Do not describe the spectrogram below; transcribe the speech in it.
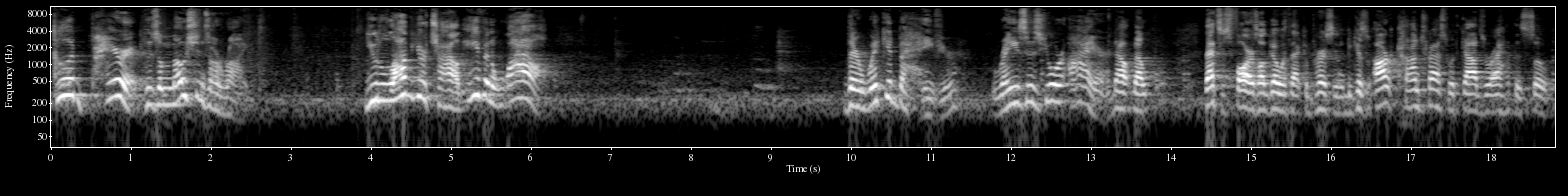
good parent whose emotions are right, you love your child even while their wicked behavior raises your ire. Now, now that's as far as I'll go with that comparison because our contrast with God's wrath is so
